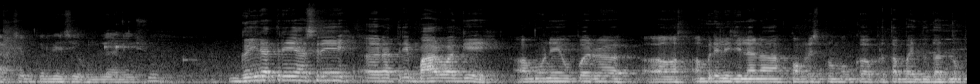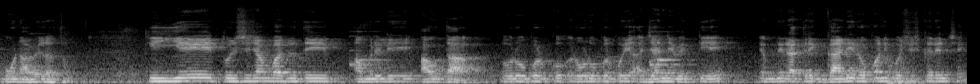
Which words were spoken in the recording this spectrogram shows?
આક્ષેપ કરીએ છીએ હુમલાની શું? ગઈ રાત્રે આશરે રાત્રે બાર વાગે અમોને ઉપર અમરેલી જિલ્લાના કોંગ્રેસ પ્રમુખ પ્રતાપભાઈ દુધાતનો ફોન આવેલ હતો કે એ તુલસીજામ બાજુથી અમરેલી આવતા રોડ રોડ ઉપર કોઈ અજાન્ય વ્યક્તિએ એમને રાત્રે ગાડી રોકવાની કોશિશ કરેલ છે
